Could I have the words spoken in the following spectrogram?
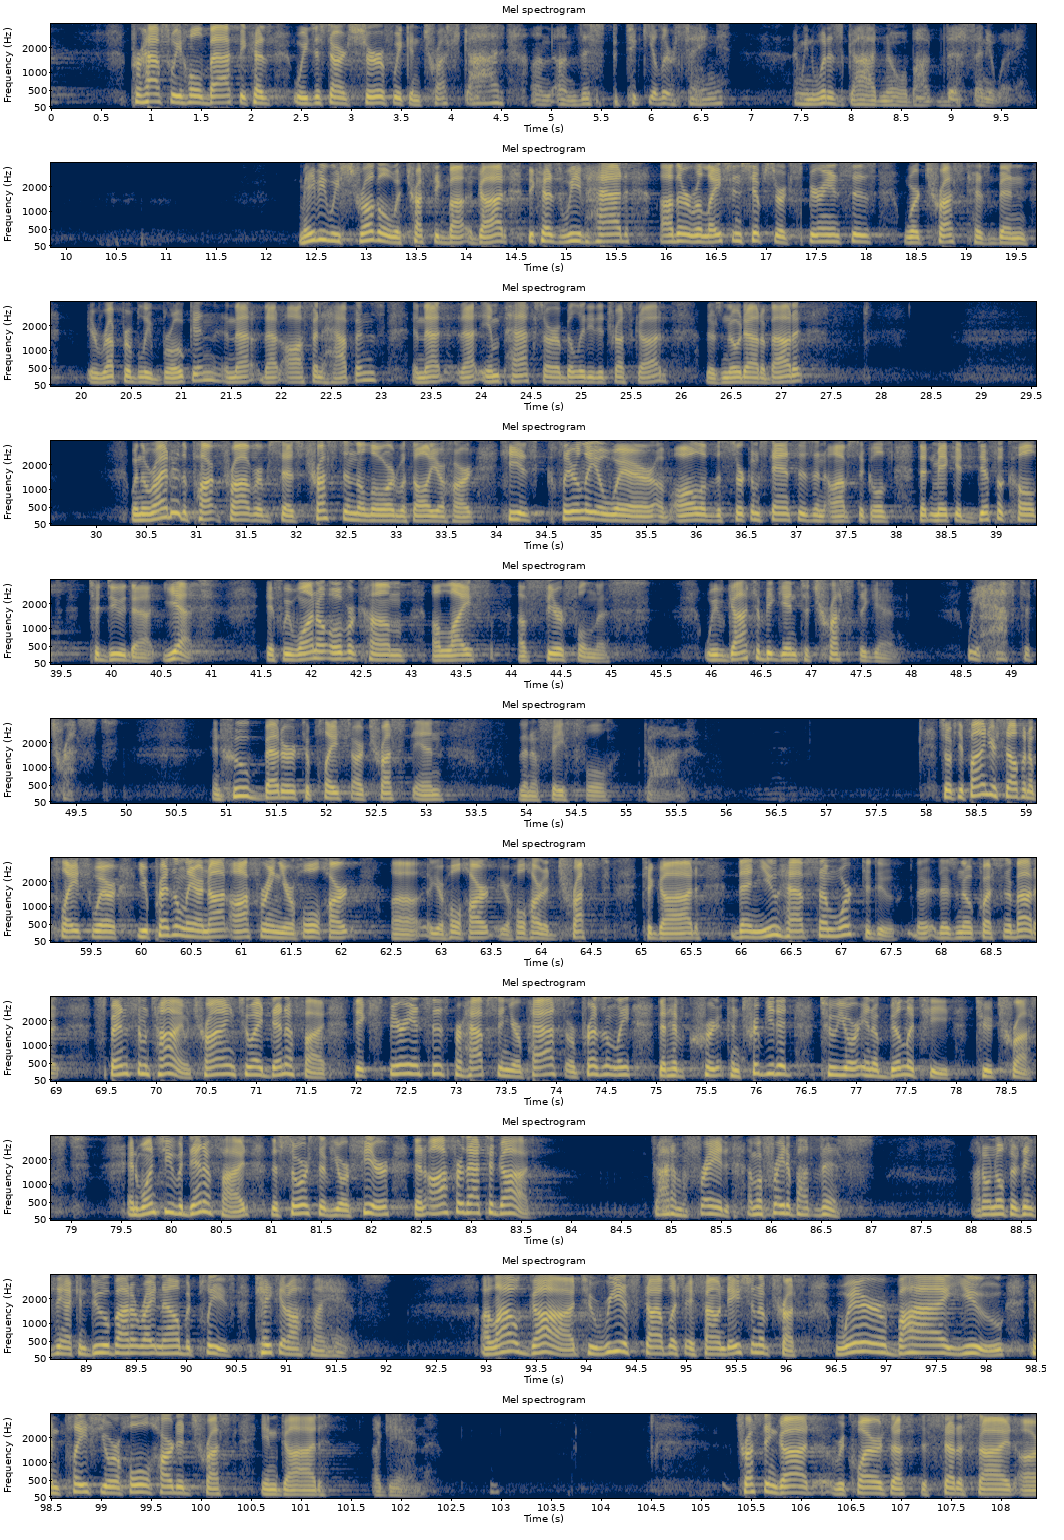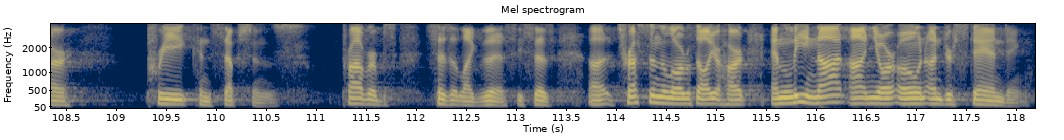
Perhaps we hold back because we just aren't sure if we can trust God on, on this particular thing. I mean, what does God know about this anyway? Maybe we struggle with trusting God because we've had other relationships or experiences where trust has been irreparably broken, and that, that often happens, and that, that impacts our ability to trust God. There's no doubt about it. When the writer of the Proverbs says, Trust in the Lord with all your heart, he is clearly aware of all of the circumstances and obstacles that make it difficult to do that. Yet, if we want to overcome a life of fearfulness, we've got to begin to trust again. We have to trust. And who better to place our trust in than a faithful God? So if you find yourself in a place where you presently are not offering your whole heart, uh, your whole heart, your wholehearted trust to God, then you have some work to do. There, there's no question about it. Spend some time trying to identify the experiences, perhaps in your past or presently, that have cr- contributed to your inability to trust. And once you've identified the source of your fear, then offer that to God. God, I'm afraid. I'm afraid about this. I don't know if there's anything I can do about it right now, but please take it off my hands. Allow God to reestablish a foundation of trust whereby you can place your wholehearted trust in God again. Trusting God requires us to set aside our preconceptions. Proverbs says it like this He says, uh, Trust in the Lord with all your heart and lean not on your own understanding.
